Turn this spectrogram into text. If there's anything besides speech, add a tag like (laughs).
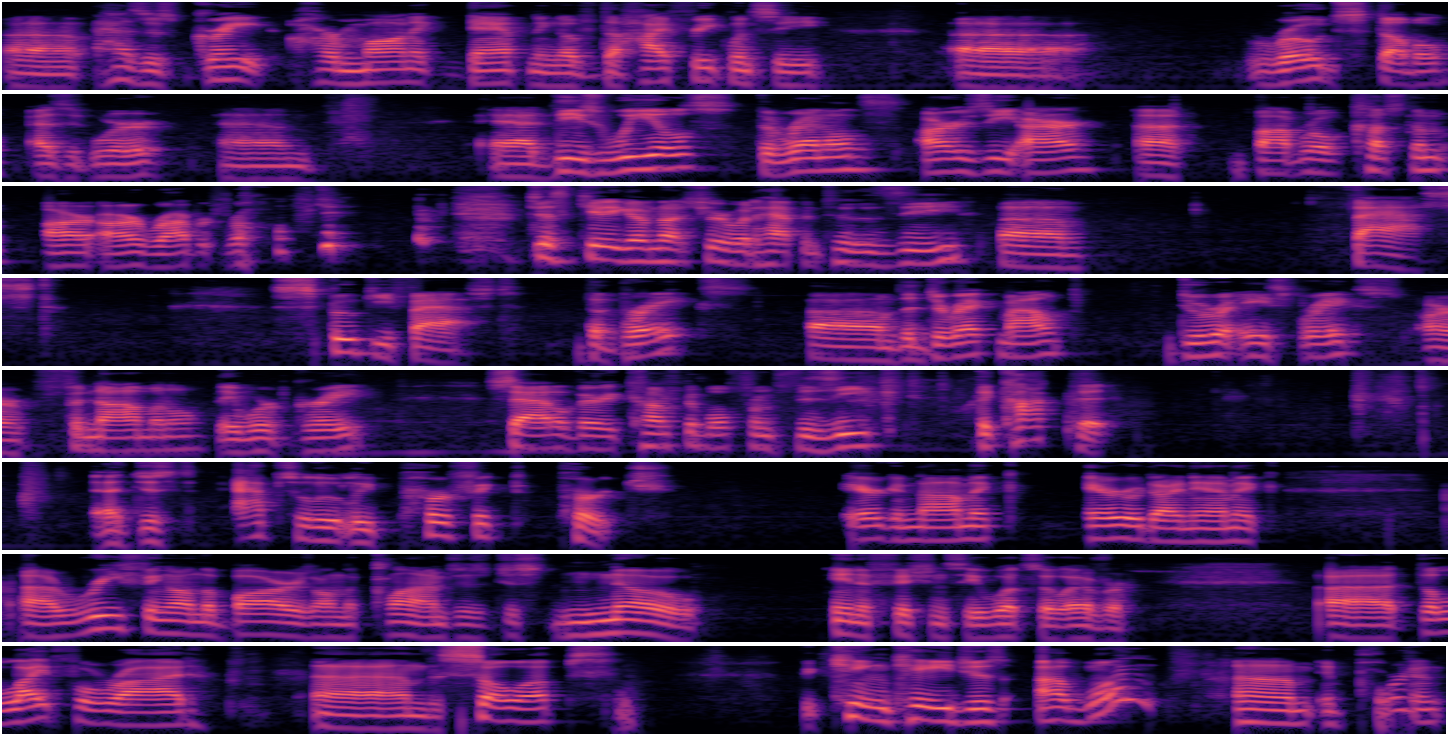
uh, has this great harmonic dampening of the high frequency uh, road stubble, as it were. Um, uh, these wheels, the Reynolds RZR, uh, Bob Roll Custom RR Robert Roll. (laughs) Just kidding, I'm not sure what happened to the Z. Um, fast. Spooky fast. The brakes, um, the direct mount Dura Ace brakes are phenomenal. They work great. Saddle very comfortable from Fizik. The cockpit, uh, just absolutely perfect perch. Ergonomic, aerodynamic, uh, reefing on the bars on the climbs. is just no inefficiency whatsoever. Uh, delightful ride. Um, the sew ups, the king cages. Uh, one um, important,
